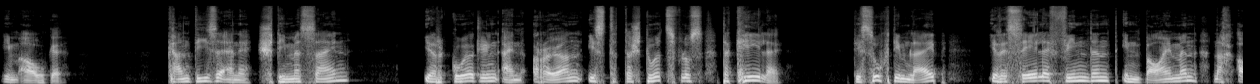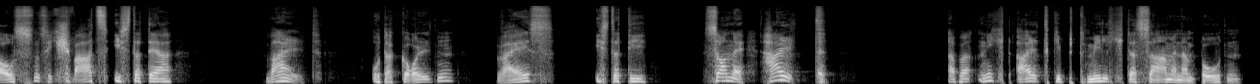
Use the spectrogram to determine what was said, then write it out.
im Auge. Kann diese eine Stimme sein? Ihr Gurgeln ein Röhren ist der Sturzfluss der Kehle. Die Sucht im Leib, ihre Seele findend in Bäumen nach außen sich schwarz ist er der Wald oder golden, weiß ist er die Sonne. Halt! aber nicht alt gibt Milch der Samen am Boden,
